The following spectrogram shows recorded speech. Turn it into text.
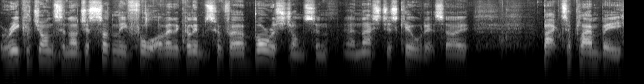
Ulrika Johnson. I just suddenly thought I've had a glimpse of uh, Boris Johnson, and that's just killed it. So, back to plan B.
